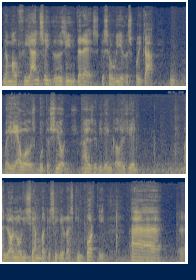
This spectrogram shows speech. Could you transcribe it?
de malfiança i de desinterès que s'hauria d'explicar. Ho veieu a les votacions, eh? és evident que la gent allò no li sembla que sigui res que importi. Eh, eh,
